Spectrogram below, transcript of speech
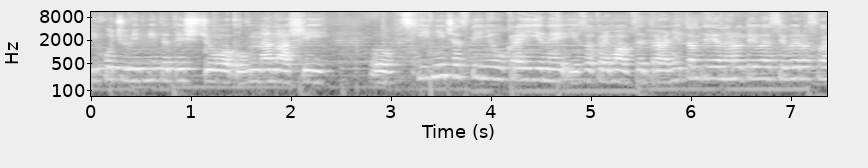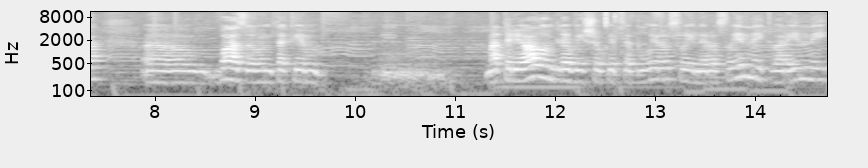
І хочу відмітити, що на нашій в східній частині України, і, зокрема, в центральній, там, де я народилася і виросла, е, базовим таким матеріалом для вишивки це були рослини, рослинний тваринний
